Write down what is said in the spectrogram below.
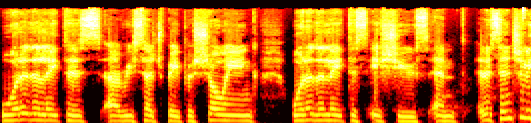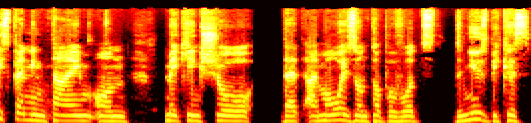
what are the latest uh, research papers showing, what are the latest issues, and essentially spending time on making sure that I'm always on top of what's the news because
